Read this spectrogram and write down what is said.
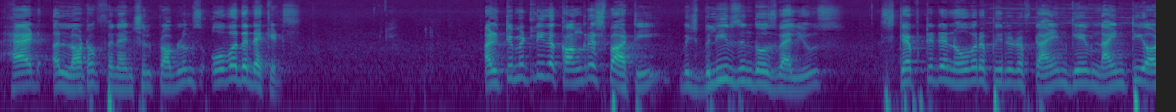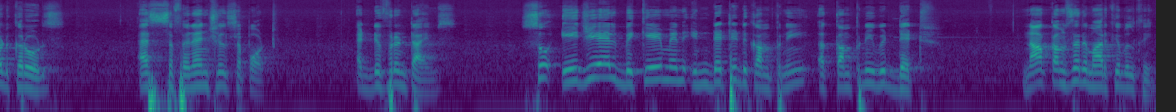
had a lot of financial problems over the decades. Ultimately, the Congress party, which believes in those values, stepped in and over a period of time gave 90 odd crores as financial support at different times. So AJL became an indebted company, a company with debt. Now comes the remarkable thing.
